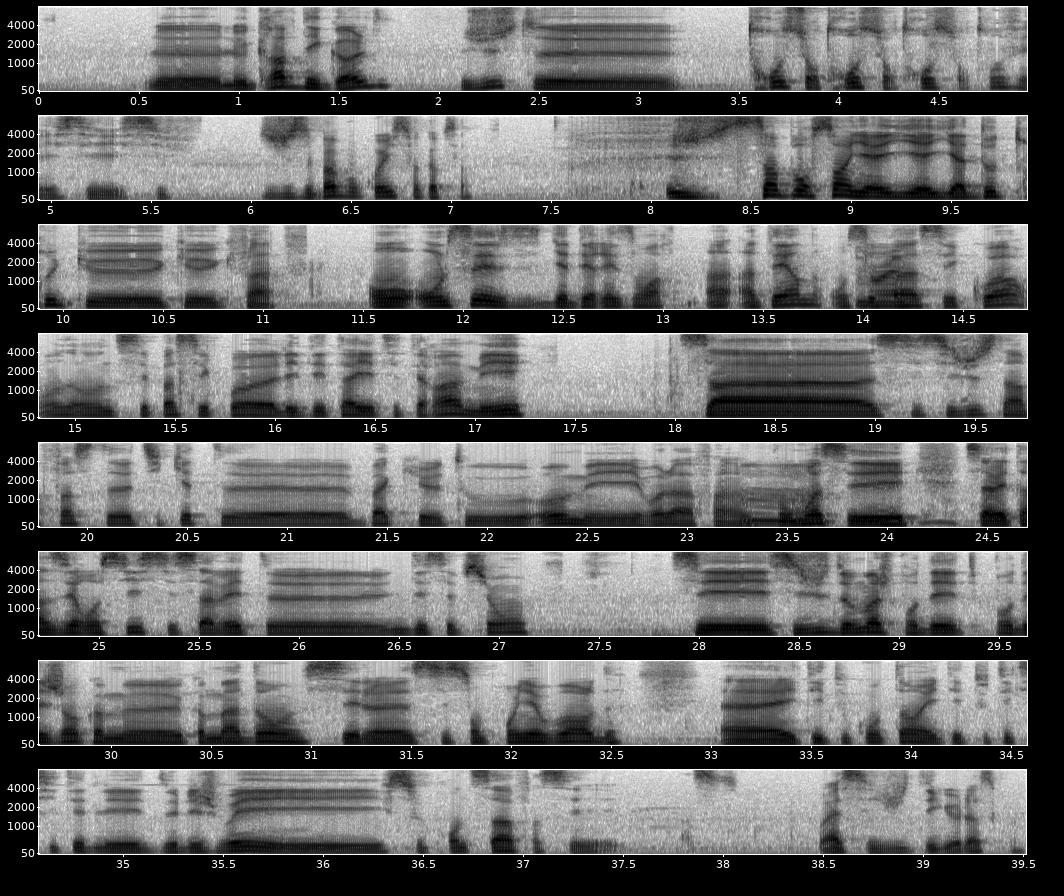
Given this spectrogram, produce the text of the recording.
le, le graphe des gold, juste euh, trop sur trop sur trop sur trop. Et c'est, je sais pas pourquoi ils sont comme ça. 100%, il y a, y a d'autres trucs que. Enfin, on, on, le sait, il y a des raisons internes, on sait pas c'est quoi, on ne sait pas c'est quoi les détails, etc. Mais ça c'est juste un fast ticket euh, back to home et voilà. Enfin pour moi hmm. c'est ça va être un 0-6 et ça va être euh, une déception. C'est juste dommage pour des pour des gens comme euh, comme Adam. C'est son premier world. Il était tout content il était tout excité de les, de les jouer et se prendre ça. Enfin c'est ouais, c'est juste dégueulasse quoi.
